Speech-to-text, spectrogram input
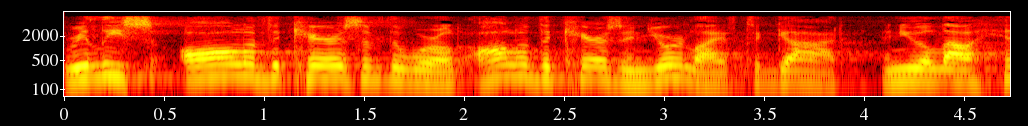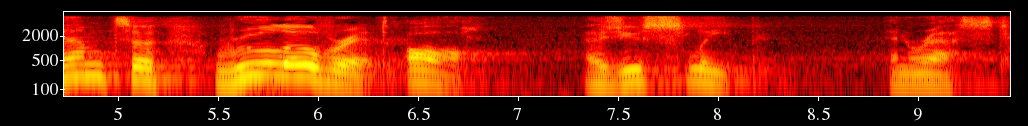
release all of the cares of the world, all of the cares in your life to God, and you allow Him to rule over it all as you sleep and rest.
